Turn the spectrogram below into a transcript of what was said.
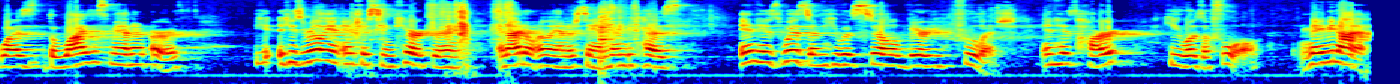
was the wisest man on earth, he, he's really an interesting character, and, and I don't really understand him because in his wisdom, he was still very foolish. In his heart, he was a fool. Maybe not at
